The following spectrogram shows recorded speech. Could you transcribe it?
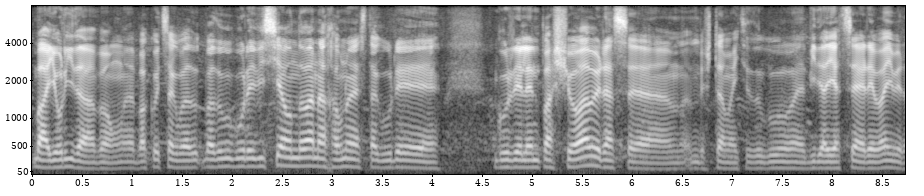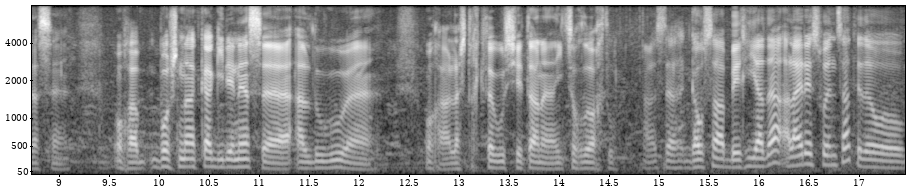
Bai, hori da, bon, eh, bakoitzak badu- badugu gure bizia ondoan, jauna ez da gure gure lehen pasioa, beraz, eh, beste maite dugu eh, bidaiatzea ere bai, beraz, eh, orra, bosnaka girenez eh, aldugu, eh, orra, lasterketa guztietan eh, itzordu hartu. Ez da, Gauza berria da, ala ere zuentzat, edo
